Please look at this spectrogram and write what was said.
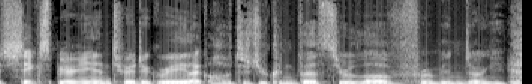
Shakespearean to a degree. Like, oh, did you confess your love for Min Jung?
